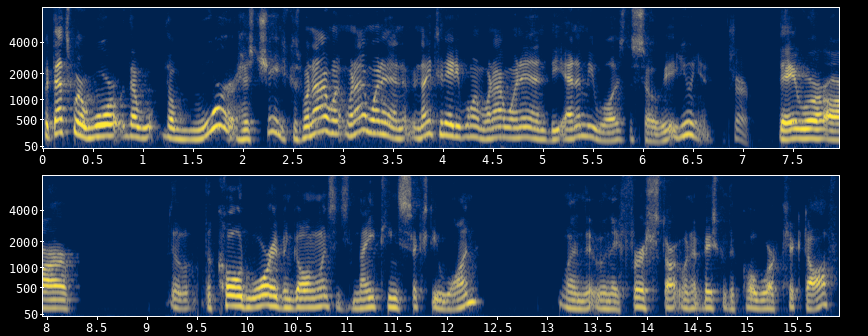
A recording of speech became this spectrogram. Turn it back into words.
but that's where war the the war has changed. Because when I went when I went in, in 1981, when I went in, the enemy was the Soviet Union. Sure. They were our the the Cold War had been going on since 1961, when they, when they first start when it basically the Cold War kicked off.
